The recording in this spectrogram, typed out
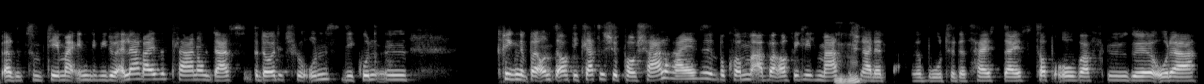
also zum Thema individueller Reiseplanung, das bedeutet für uns, die Kunden kriegen bei uns auch die klassische Pauschalreise, bekommen aber auch wirklich mhm. maßgeschneiderte mhm. Angebote. Das heißt, sei es Top-Over-Flüge oder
